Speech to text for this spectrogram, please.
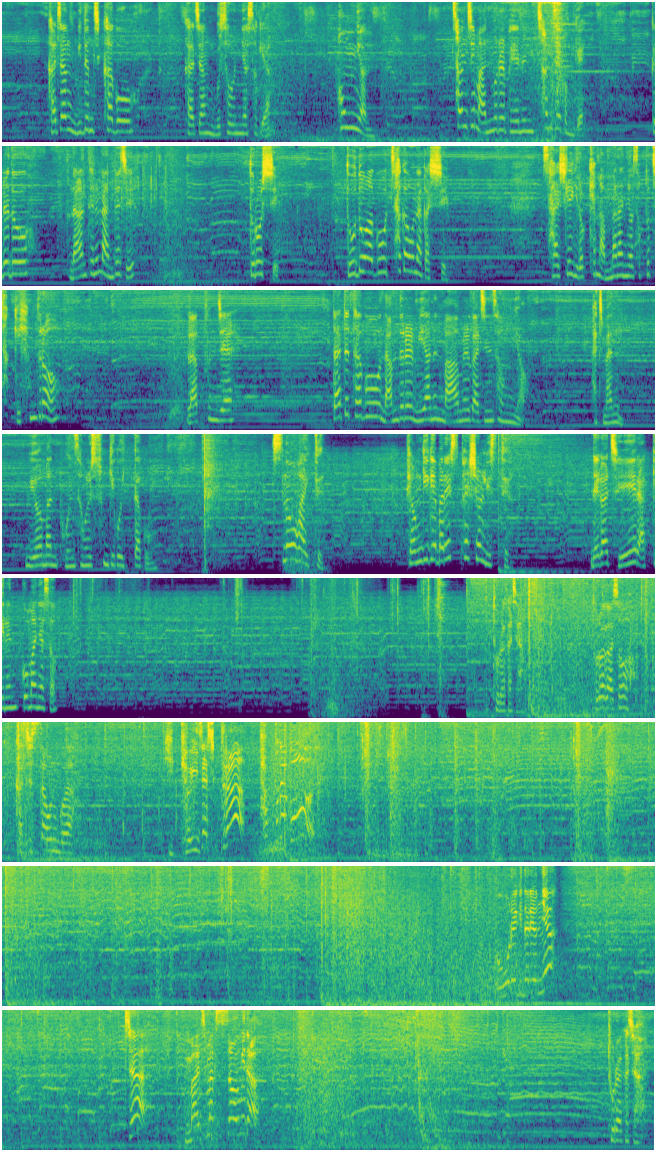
가장 믿음직하고 가장 무서운 녀석이야. 홍련. 천지 만물을 베는 천재 검객. 그래도 나한테는 안 되지. 도로시. 도도하고 차가운 아가씨. 사실 이렇게 만만한 녀석도 찾기 힘들어. 라푼젤. 따뜻하고 남들을 위하는 마음을 가진 성녀. 하지만 위험한 본성을 숨기고 있다고. 스노우 화이트. 병기 개발의 스페셜리스트. 내가 제일 아끼는 꼬마 녀석. 돌아가자. 돌아가서 같이 싸우는 거야. 비켜 이 자식들아! 바쁘다고! 기다렸냐? 자, 마지막 싸움이다. 돌아가자.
